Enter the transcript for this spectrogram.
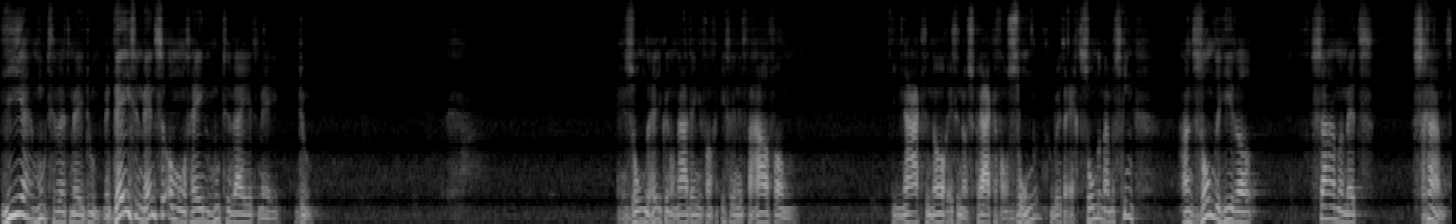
Hier moeten we het mee doen. Met deze mensen om ons heen moeten wij het mee doen. En zonde, hè, je kunt nog nadenken van, is er in het verhaal van die naakte Noach, is er nou sprake van zonde? Gebeurt er echt zonde? Maar misschien hangt zonde hier wel samen met schaamte.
